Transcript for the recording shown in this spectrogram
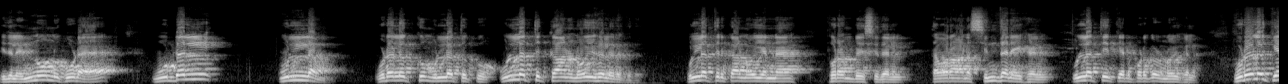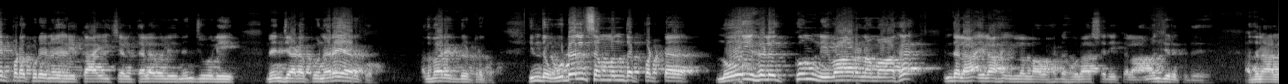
இதுல இன்னொன்று கூட உடல் உள்ளம் உடலுக்கும் உள்ளத்துக்கும் உள்ளத்துக்கான நோய்கள் இருக்குது. உள்ளத்திற்கான நோய் என்ன? புறம் பேசுதல் தவறான சிந்தனைகள் உள்ளத்திற்கு ஏற்படக்கூடிய நோய்கள். உடலுக்கு ஏற்படக்கூடிய நோய்கள் காய்ச்சல் தலைவலி நெஞ்சுவலி நெஞ்சடப்பு நிறைய இருக்கும். அது மாதிரி இருந்துகிட்டு இருக்கும். இந்த உடல் சம்பந்தப்பட்ட நோய்களுக்கும் நிவாரணமாக இந்த லா இலாஹ இல்லல்லா வஹதஹுலா ஷரீக்கலா அமைஞ்சிருக்குது. அதனால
